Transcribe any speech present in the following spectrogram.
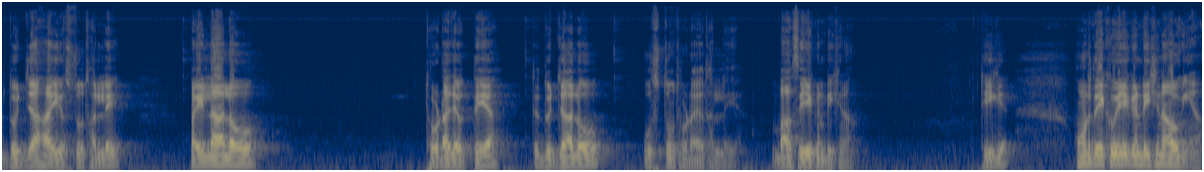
ਦੂਜਾ ਹਾਈ ਉਸ ਤੋਂ ਥੱਲੇ। ਪਹਿਲਾ ਲੋ ਥੋੜਾ ਜਿਹਾ ਉੱਤੇ ਆ ਤੇ ਦੂਜਾ ਲੋ ਉਸ ਤੋਂ ਥੋੜਾ ਜਿਹਾ ਥੱਲੇ ਆ। ਬਸ ਇਹ ਕੰਡੀਸ਼ਨਾਂ। ਠੀਕ ਹੈ? ਹੁਣ ਦੇਖੋ ਇਹ ਕੰਡੀਸ਼ਨਾਂ ਹੋ ਗਈਆਂ।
